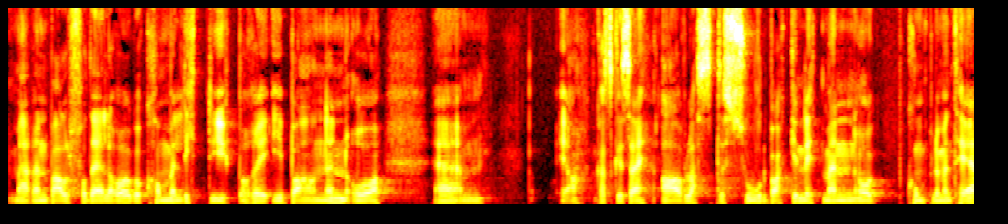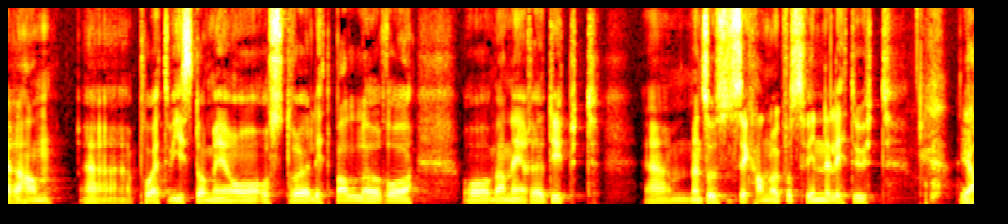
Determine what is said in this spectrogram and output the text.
mer en ballfordeler òg, og kommer litt dypere i banen. og um, ja, hva skal jeg si, avlaste Solbakken litt, men òg komplementere han eh, på et vis da med å, å strø litt baller og, og være nede dypt. Eh, men så syns jeg han òg forsvinner litt ut. Ja,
